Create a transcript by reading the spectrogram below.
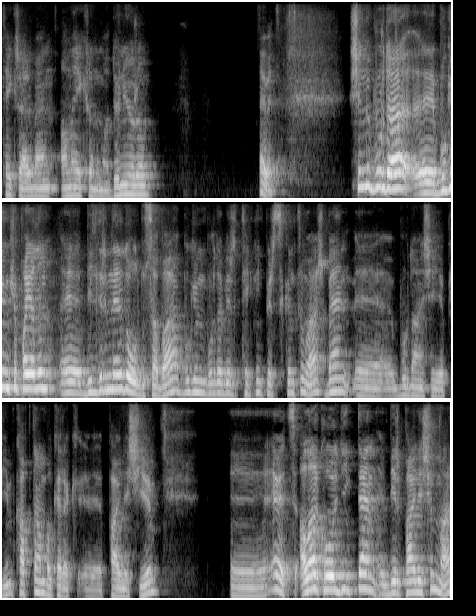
tekrar ben ana ekranıma dönüyorum. Evet. Şimdi burada e, bugünkü payalım e, bildirimleri de oldu sabah. Bugün burada bir teknik bir sıkıntı var. Ben e, buradan şey yapayım. Kaptan bakarak e, paylaşayım. E, evet, Alarko Holding'den bir paylaşım var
